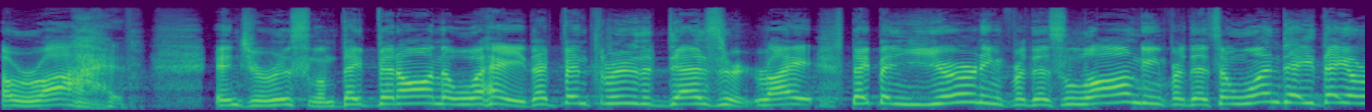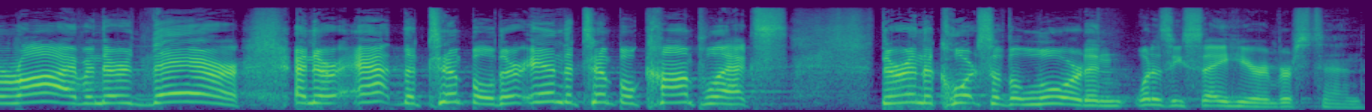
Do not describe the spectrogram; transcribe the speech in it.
arrive in Jerusalem. They've been on the way, they've been through the desert, right? They've been yearning for this, longing for this. And one day they arrive and they're there and they're at the temple, they're in the temple complex, they're in the courts of the Lord. And what does he say here in verse 10?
